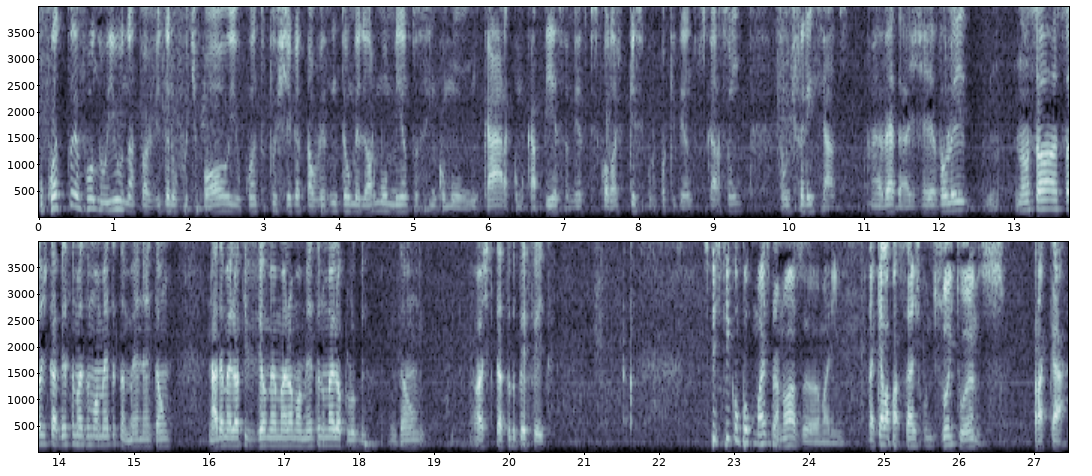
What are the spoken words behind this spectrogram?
O quanto tu evoluiu na tua vida no futebol e o quanto tu chega talvez no teu melhor momento, assim, como um cara, como cabeça mesmo, psicológico, porque esse grupo aqui dentro, os caras são são diferenciados. É verdade. Evolui não só, só de cabeça, mas no momento também, né? Então, nada melhor que viver o meu melhor momento no melhor clube. Então, eu acho que está tudo perfeito. Especifica um pouco mais para nós, Marinho, daquela passagem com 18 anos para cá.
